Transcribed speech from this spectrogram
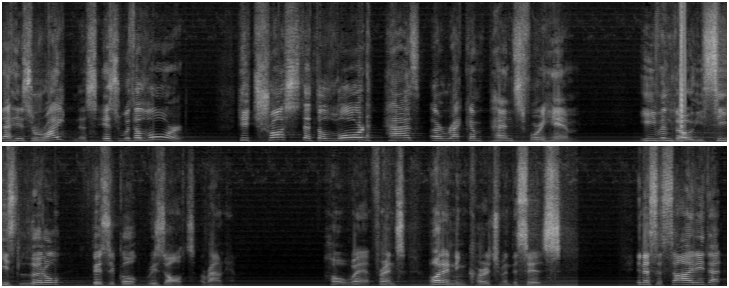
that his rightness is with the Lord. He trusts that the Lord has a recompense for him, even though he sees little physical results around him. Oh, friends, what an encouragement this is. In a society that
